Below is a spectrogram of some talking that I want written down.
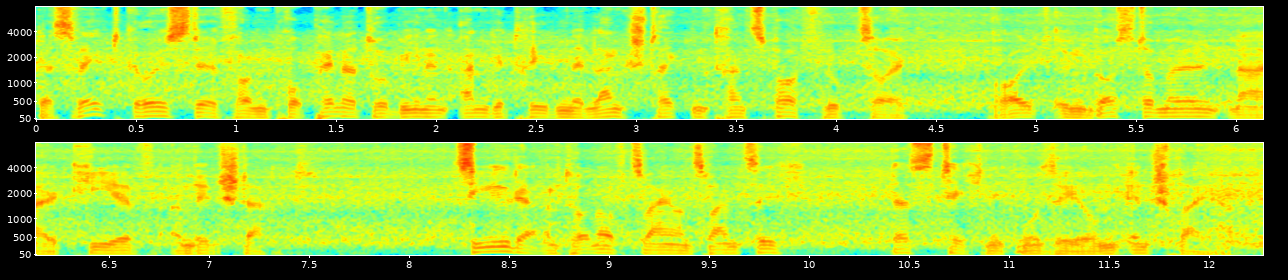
Das weltgrößte von Propellerturbinen angetriebene Langstreckentransportflugzeug rollt in Gostomel nahe Kiew an den Start. Ziel der Antonov 22, das Technikmuseum in Speyer.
